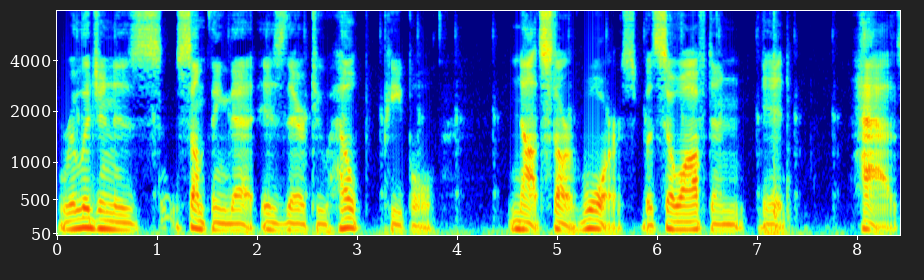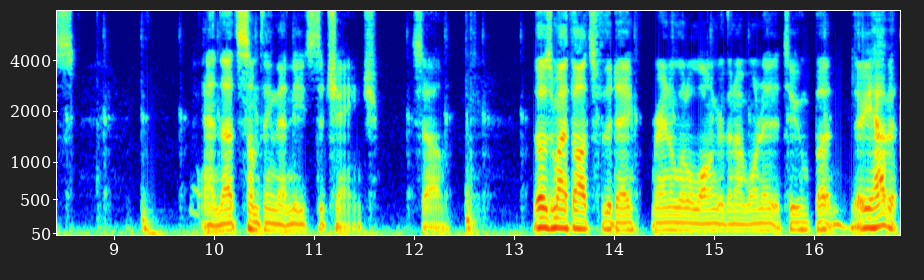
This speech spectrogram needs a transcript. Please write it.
Religion is something that is there to help people not start wars, but so often it has. And that's something that needs to change. So, those are my thoughts for the day. Ran a little longer than I wanted it to, but there you have it.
